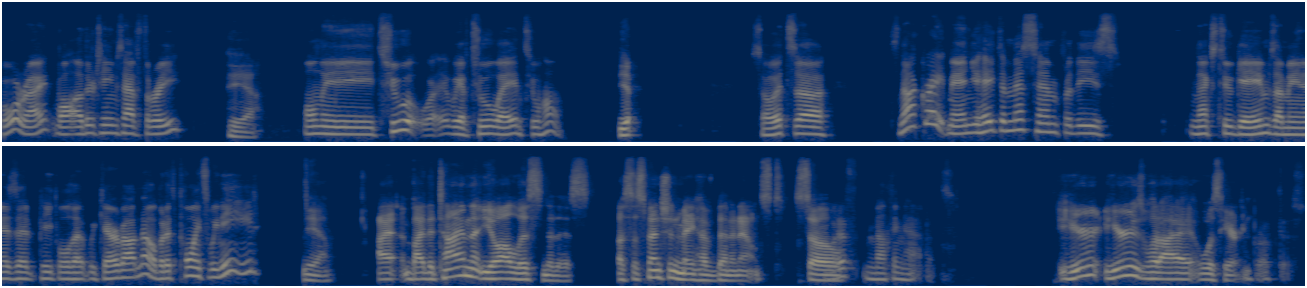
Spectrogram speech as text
Four, right? While other teams have three. Yeah. Only two. We have two away and two home. Yep. So it's uh, it's not great, man. You hate to miss him for these next two games. I mean, is it people that we care about? No, but it's points we need. Yeah. I by the time that you all listen to this, a suspension may have been announced. What So if nothing happens? here here is what I was hearing. Broke this.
